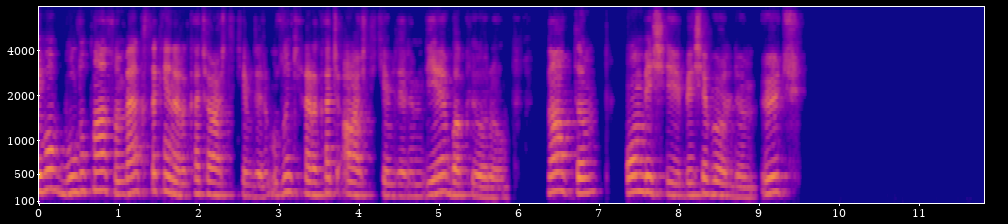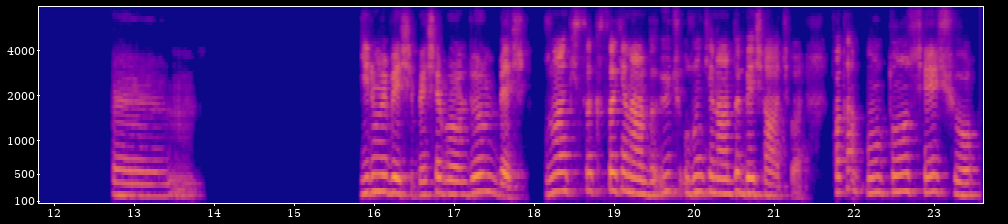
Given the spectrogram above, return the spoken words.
EBOB bulduktan sonra ben kısa kenara kaç ağaç dikebilirim, uzun kenara kaç ağaç dikebilirim diye bakıyorum. Ne yaptım? 15'i 5'e böldüm. 3. Ee, 25'i 5'e böldüm 5. O zaman kısa kısa kenarda 3, uzun kenarda 5 ağaç var. Fakat unuttuğunuz şey şu.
